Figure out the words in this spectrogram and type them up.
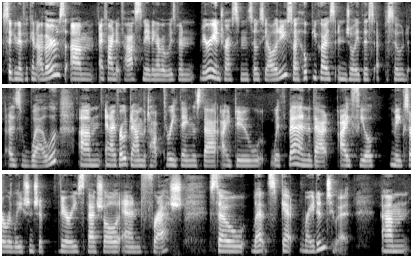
significant others. Um, I find it fascinating. I've always been very interested in sociology, so I hope you guys enjoy this episode as well. Um, and I wrote down the top three things that I do with Ben that I feel makes our relationship very special and fresh so let's get right into it. Um,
